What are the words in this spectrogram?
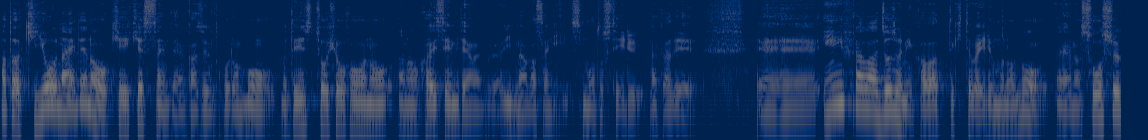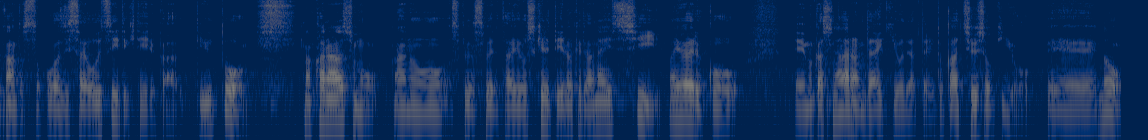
あとは企業内での経営決済みたいな感じのところもまあ電子帳票法のあの改正みたいなのが今まさに進もうとしている中で、えー、インフラは徐々に変わってきてはいるもののあの商習慣としてそこが実際追いついてきているかっていうと、まあ、必ずしもあの全て全て対応しきれているわけではないし、まあ、いわゆるこう昔ながらの大企業であったりとか中小企業の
